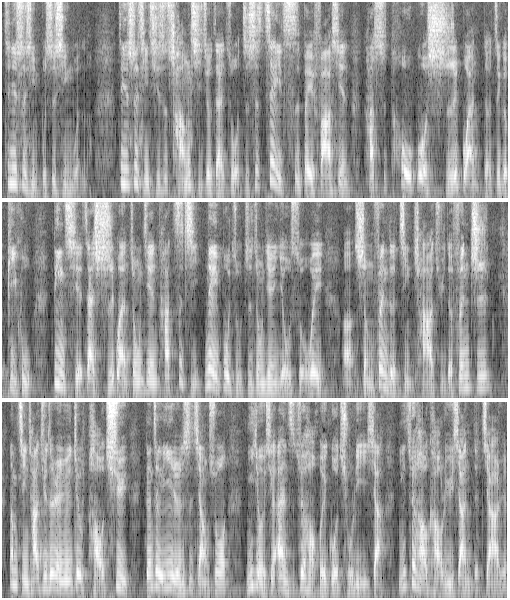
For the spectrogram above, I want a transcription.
这件事情不是新闻了。这件事情其实长期就在做，只是这一次被发现，他是透过使馆的这个庇护，并且在使馆中间，他自己内部组织中间有所谓呃省份的警察局的分支，那么警察局的人员就跑去跟这个艺人是讲说，你有一些案子最好回国处理一下，你最好考虑一下你的家人。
